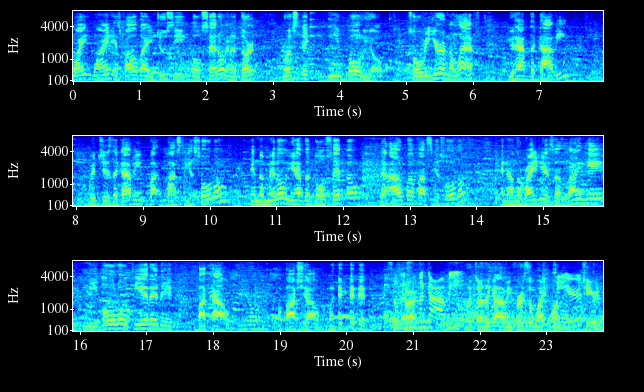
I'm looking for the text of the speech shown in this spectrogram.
white wine is followed by a juicy dolcetto and a dark rustic Nebbiolo. So over here on the left, you have the Gavi, which is the Gavi ba- Batasiolo. In the middle, you have the Dolcetto, the Alba Batasiolo. And on the right here is the Langhe Nebbiolo Tierra de Bacau. A Bacao. So this is the Gavi. Let's try the Gavi first, the white one. Cheers. Cheers.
